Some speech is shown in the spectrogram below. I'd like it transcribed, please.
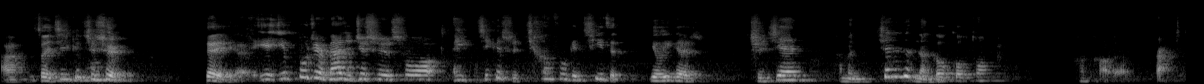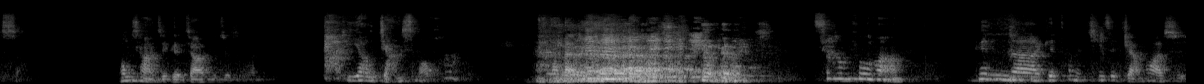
啊。啊，所以这个就是，对，也也不止 imagine，就是说，哎，这个是丈夫跟妻子有一个时间，他们真的能够沟通，很好的 practice。通常这个丈夫就是问，到底要讲什么话？丈夫嘛，跟啊跟他们妻子讲话是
